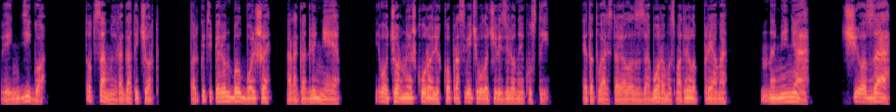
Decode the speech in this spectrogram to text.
Вендиго. Тот самый рогатый черт. Только теперь он был больше, а рога длиннее. Его черная шкура легко просвечивала через зеленые кусты. Эта тварь стояла за забором и смотрела прямо на меня. Чё за...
